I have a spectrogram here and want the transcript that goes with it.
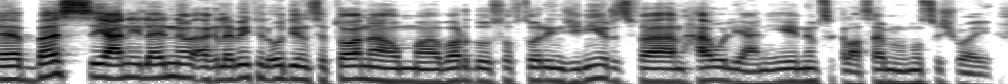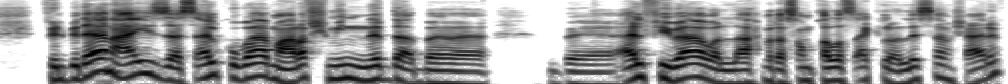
بس يعني لأن أغلبية ال audience بتوعنا هم برضه software engineers فهنحاول يعني إيه نمسك العصاية من النص شوية. في البداية أنا عايز اسالكم بقى ما أعرفش مين نبدأ ب بألفي بقى ولا أحمد عصام خلص أكل ولا لسه؟ مش عارف.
